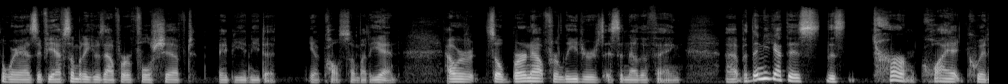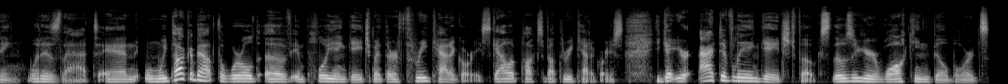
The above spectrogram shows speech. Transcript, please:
whereas if you have somebody who's out for a full shift maybe you need to you know call somebody in However, so burnout for leaders is another thing. Uh, but then you got this this term, quiet quitting. What is that? And when we talk about the world of employee engagement, there are three categories. Gallup talks about three categories. You get your actively engaged folks. Those are your walking billboards,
